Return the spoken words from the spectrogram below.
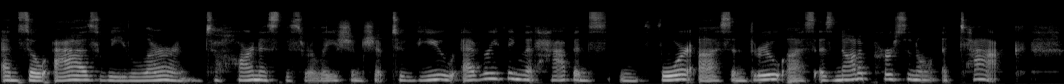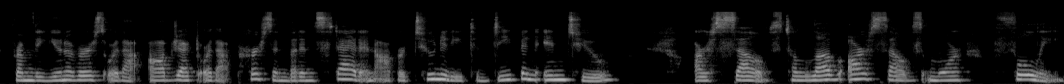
And so, as we learn to harness this relationship, to view everything that happens for us and through us as not a personal attack from the universe or that object or that person, but instead an opportunity to deepen into ourselves, to love ourselves more fully.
